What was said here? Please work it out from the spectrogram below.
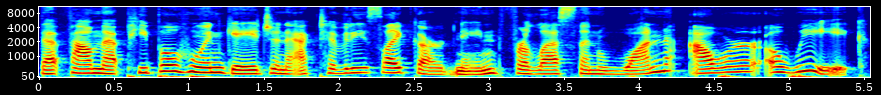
that found that people who engage in activities like gardening for less than one hour a week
